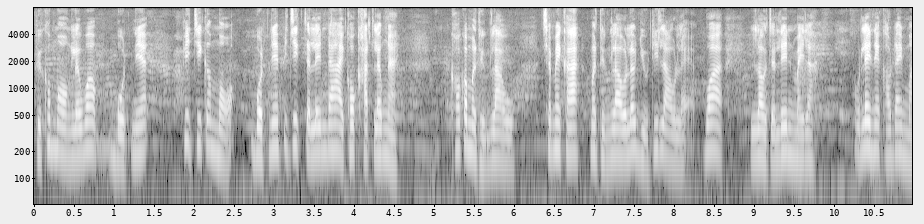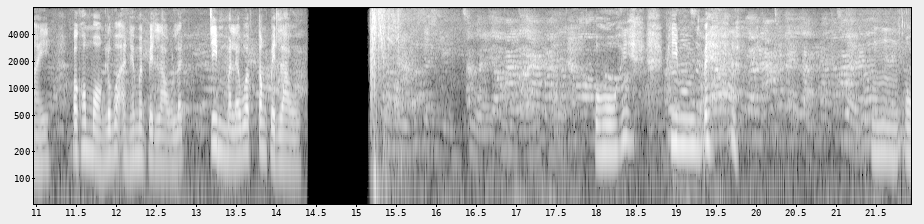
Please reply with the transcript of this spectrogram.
คือเขามองแล้วว่าบทเนี้ยพี่จิ๊กก็เหมาะ บทเนี้ยพี่จิ๊กจะเล่นได้เขาคัดแล้วไงเขาก็มาถึงเรา ใช่ไหมคะ มาถึงเราแล้วอยู่ที่เราแหละว่าเราจะเล่นไหมล่ะ เล่นให้เขาได้ไหมเพราะเขามองแล้วว่าอันนี้มันเป็นเราแล้วจิ้มมาแล้วว่าต้องเป็นเรา โอ้ยพี่ไม่ อืมโอ้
